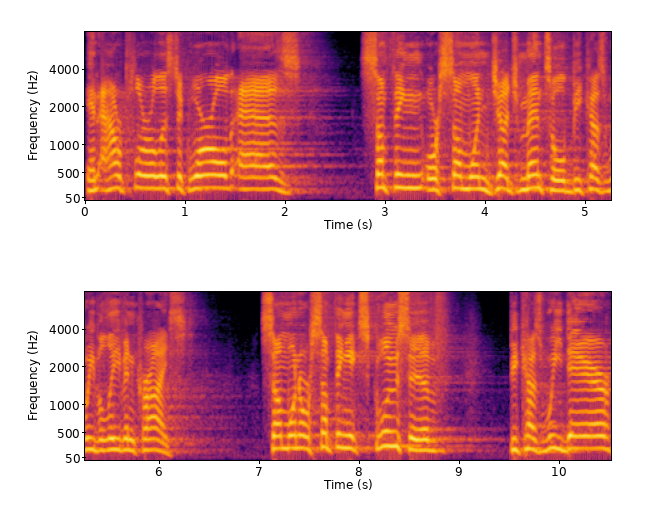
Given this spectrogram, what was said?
in our pluralistic world as something or someone judgmental because we believe in Christ, someone or something exclusive because we dare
